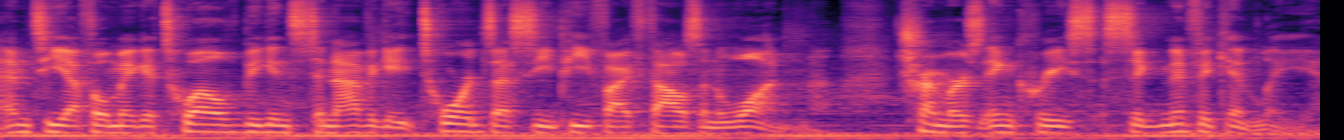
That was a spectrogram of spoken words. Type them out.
MTF Omega-12 begins to navigate towards SCP-5001. Tremors increase significantly.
